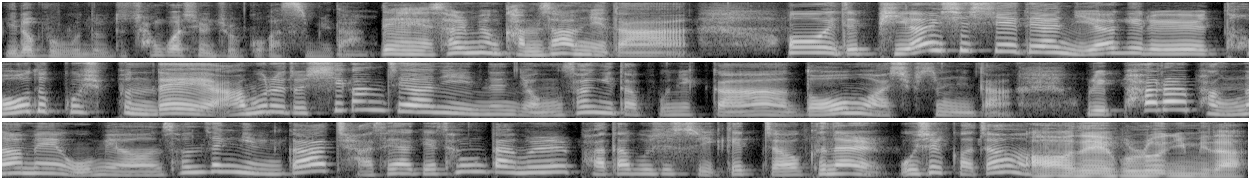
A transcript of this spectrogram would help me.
이런 부분들도 참고하시면 좋을 것 같습니다. 네, 설명 감사합니다. 어, 이제 BICC에 대한 이야기를 더 듣고 싶은데 아무래도 시간 제한이 있는 영상이다 보니까 너무 아쉽습니다. 우리 8월 박람회에 오면 선생님과 자세하게 상담을 받아보실 수 있겠죠. 그날 오실 거죠? 아, 네, 물론입니다.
